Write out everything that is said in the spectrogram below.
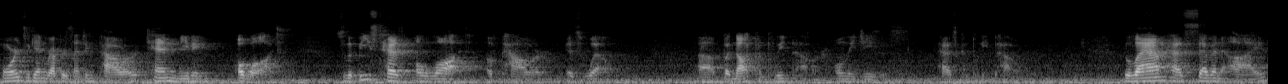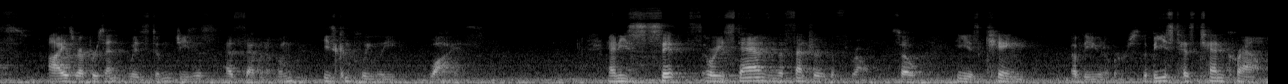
Horns, again, representing power, ten meaning a lot. So the beast has a lot of power as well, uh, but not complete power. Only Jesus has complete power. The lamb has seven eyes. Eyes represent wisdom. Jesus has seven of them. He's completely wise. And he sits or he stands in the center of the throne. So he is king of the universe. The beast has ten crowns.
